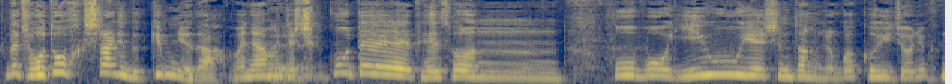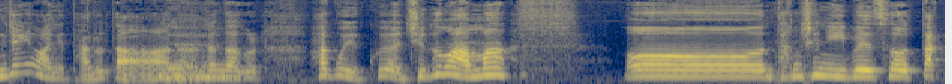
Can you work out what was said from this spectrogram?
근데 저도 확실하게 느낍니다. 왜냐하면 네. 이제 19대 대선 후보 이후의 심상정과 그 이전이 굉장히 많이 다르다라는 네. 생각을 하고 있고요. 지금 아마 어 당신 입에서 딱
